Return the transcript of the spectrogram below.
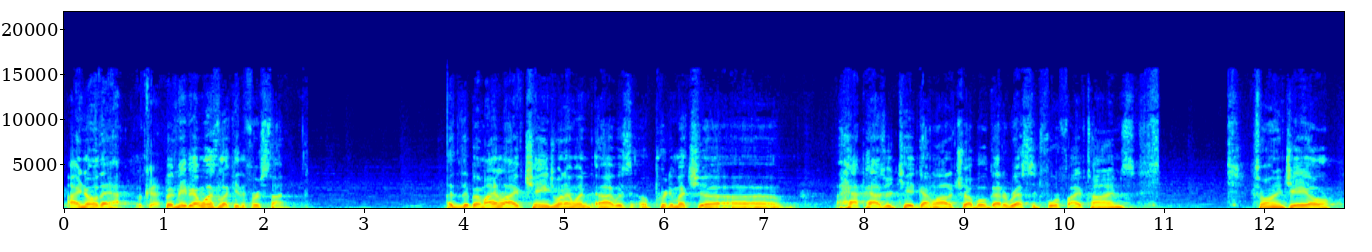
I know that. Okay. But maybe I was lucky the first time. The, but my life changed when I went, I was pretty much a, a haphazard kid, got in a lot of trouble, got arrested four or five times, thrown in jail.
